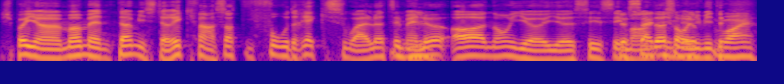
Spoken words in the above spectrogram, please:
je sais pas, il y a un momentum historique qui fait en sorte qu'il faudrait qu'il soit là. Mais mhm. là, ah non, il y a, il y a ses, ses mandats sont limités. Ouais.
